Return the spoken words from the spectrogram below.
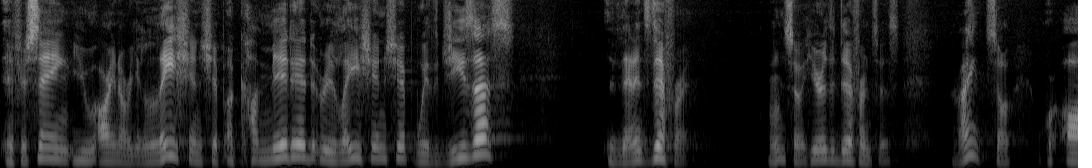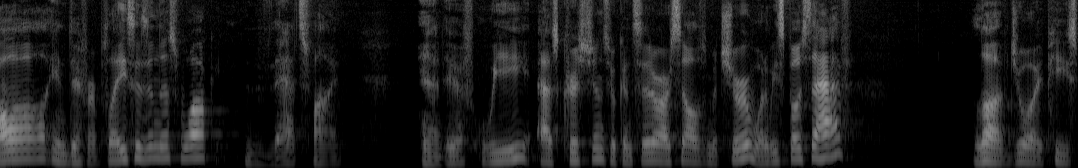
If you're saying you are in a relationship, a committed relationship with Jesus, then it's different. Hmm, so here are the differences. All right? So we're all in different places in this walk. That's fine. And if we, as Christians who consider ourselves mature, what are we supposed to have? love, joy, peace,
